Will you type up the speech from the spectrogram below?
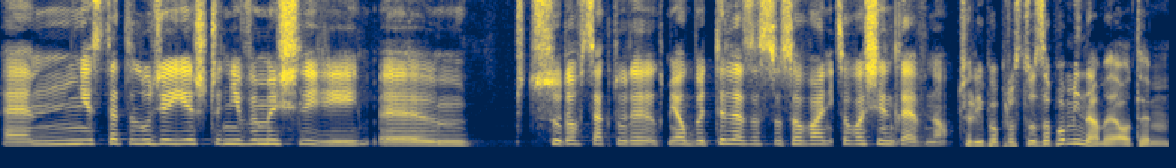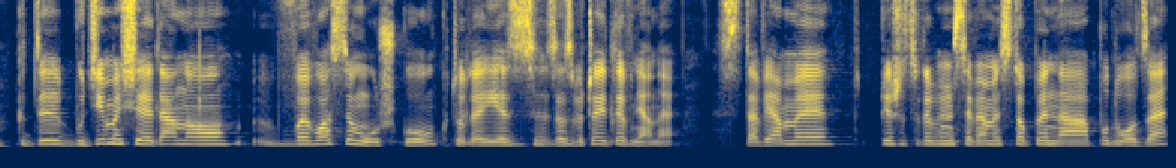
E, niestety ludzie jeszcze nie wymyślili surowca, który miałby tyle zastosowań, co właśnie drewno. Czyli po prostu zapominamy o tym. Gdy budzimy się rano we własnym łóżku, które jest zazwyczaj drewniane, stawiamy, pierwsze co robimy, stawiamy stopy na podłodze,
